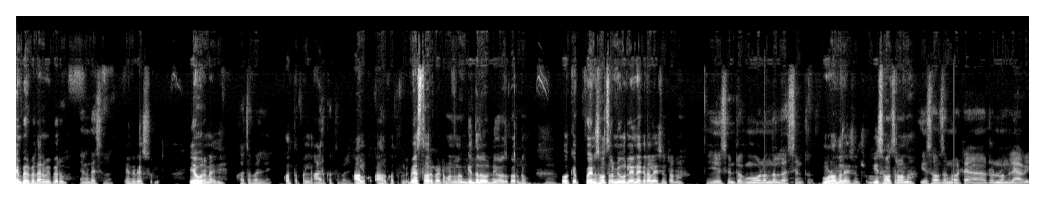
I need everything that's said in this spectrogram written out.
ఏం పేరు పెద్ద మీ పేరు? వెంకటేశ్వర. వెంకటేశ్వర్లు. ఏ ఊరు అనేది కొత్తపల్లి. కొత్తపల్లి. ఆరు కొత్తపల్లి. ఆరు ఆరు కొత్తపల్లి. బేస్తవారిపేట మండలం గిద్దలూరు నియోజకవర్గం. ఓకే. పోయిన సంవత్సరం మీ ఊర్లో ఎన్ని ఎకరాలు వేసింటారు ఈ సెంటు ఒక మూడు వందలు సెంటు మూడు వందలు వేసింటారు ఈ. సంవత్సరం అన్న? ఈ సంవత్సరం నూట రెండు వందల యాభై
